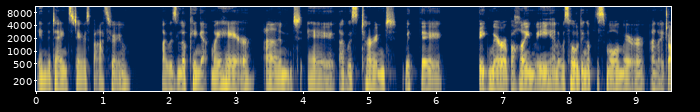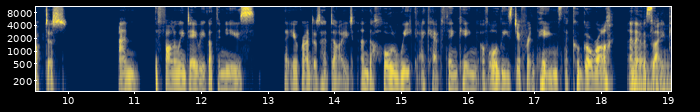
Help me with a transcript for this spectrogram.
in the downstairs bathroom. I was looking at my hair and uh, I was turned with the big mirror behind me and I was holding up the small mirror and I dropped it. And the following day, we got the news that your granddad had died. And the whole week, I kept thinking of all these different things that could go wrong. And I was like,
